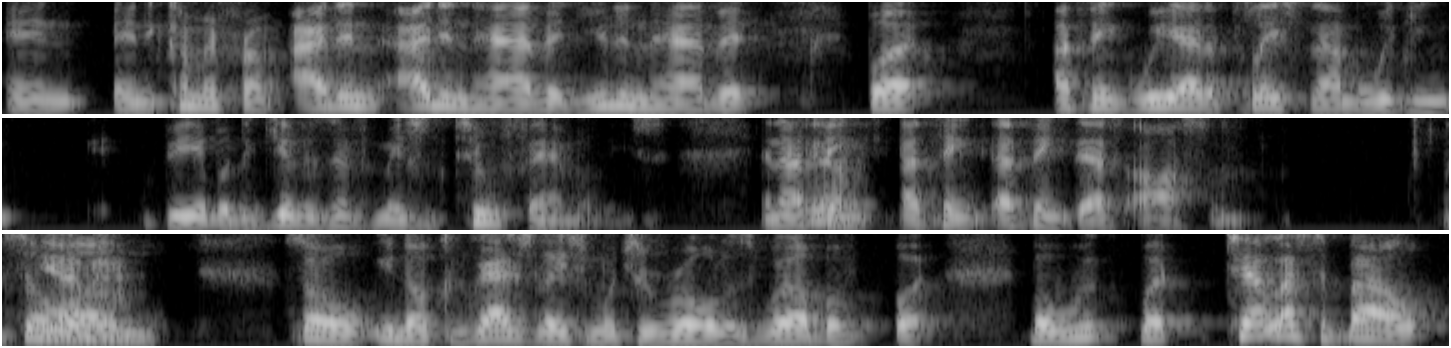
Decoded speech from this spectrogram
And and coming from i didn't i didn't have it you didn't have it but i think we at a place now where we can be able to give this information to families. And i yeah. think i think i think that's awesome. So yeah, um so you know congratulations with your role as well but but but we, but tell us about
